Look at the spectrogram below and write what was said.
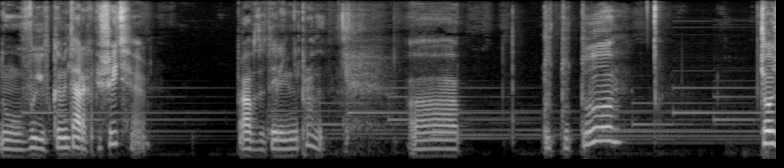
Ну, вы в комментариях пишите, правда это или неправда. А. Чё у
